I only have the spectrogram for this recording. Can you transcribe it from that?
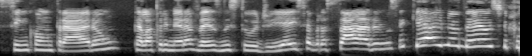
se encontraram pela primeira vez no estúdio. E aí se abraçaram e não sei o que. Ai, meu Deus, tipo,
